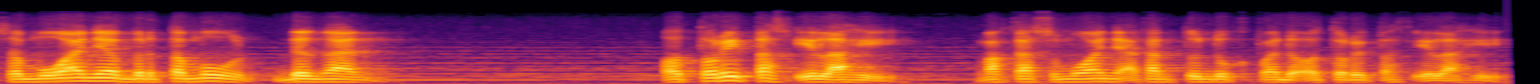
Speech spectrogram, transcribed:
semuanya bertemu dengan otoritas ilahi, maka semuanya akan tunduk kepada otoritas ilahi.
